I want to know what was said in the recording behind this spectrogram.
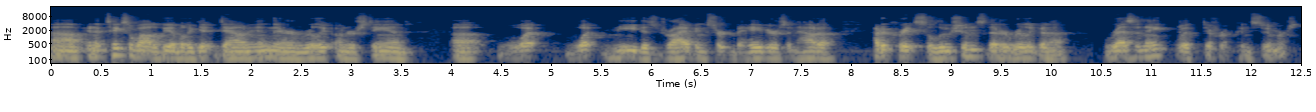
Um, and it takes a while to be able to get down in there and really understand uh, what what need is driving certain behaviors and how to how to create solutions that are really going to resonate with different consumers.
